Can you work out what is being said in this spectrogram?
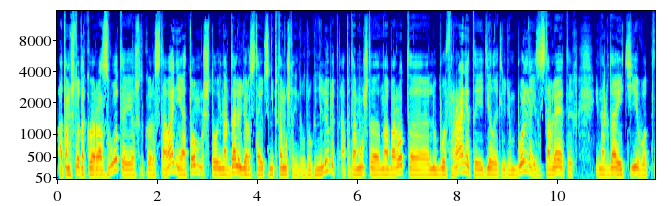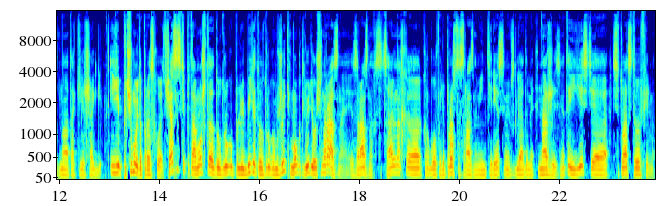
о том, что такое развод и что такое расставание, и о том, что иногда люди расстаются не потому, что они друг друга не любят, а потому что, наоборот, любовь ранит и делает людям больно, и заставляет их иногда идти вот на такие шаги. И почему это происходит? В частности, потому что друг друга полюбить и друг другом жить могут люди очень разные из разных социальных э, кругов или просто с разными интересами, взглядами на жизнь. Жизнь. Это и есть э, ситуация твоего фильма.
